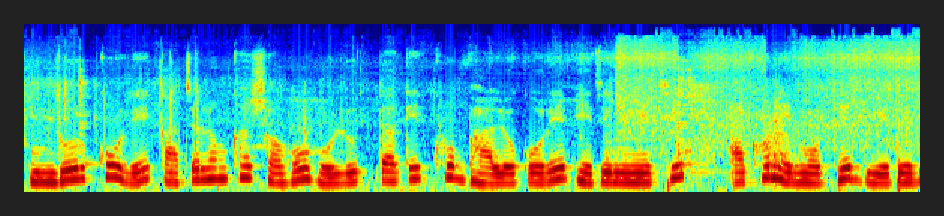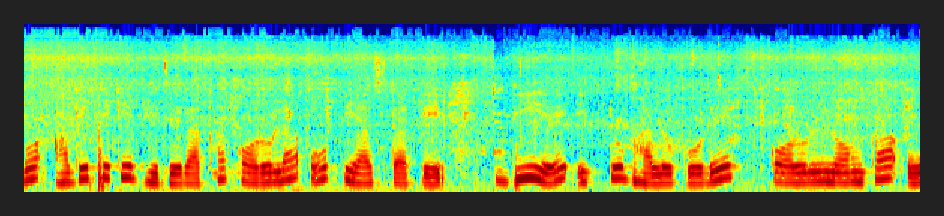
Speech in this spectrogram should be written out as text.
সুন্দর করে কাঁচা লঙ্কা সহ হলুদটাকে খুব ভালো করে ভেজে নিয়েছি। এখন এর মধ্যে দিয়ে দেব আগে থেকে ভেজে রাখা করলা ও পেঁয়াজটাকে। দিয়ে একটু ভালো করে করল লঙ্কা ও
